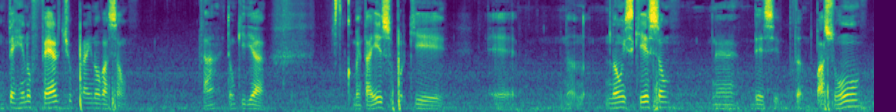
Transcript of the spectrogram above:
um terreno fértil para a inovação, tá? Então queria comentar isso porque é, não, não esqueçam, né, desse passo 1 um,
